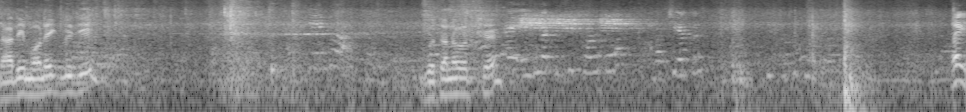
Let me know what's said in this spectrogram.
হ্যাঁ অনেক বিজি গোছানো হচ্ছে। এই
